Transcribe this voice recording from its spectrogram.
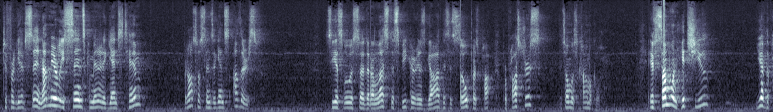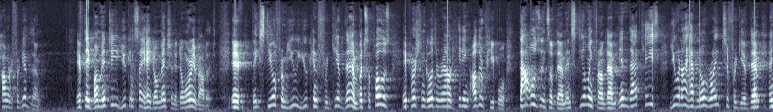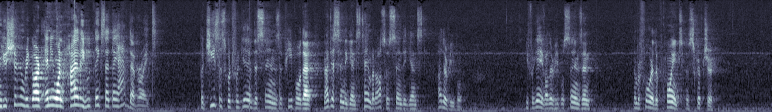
to forgive sin, not merely sins committed against him, but also sins against others. C.S. Lewis said that unless the speaker is God, this is so preposterous, it's almost comical. If someone hits you, you have the power to forgive them. If they bump into you, you can say, hey, don't mention it, don't worry about it. If they steal from you, you can forgive them. But suppose a person goes around hitting other people, thousands of them, and stealing from them. In that case, you and I have no right to forgive them, and you shouldn't regard anyone highly who thinks that they have that right. But Jesus would forgive the sins of people that not just sinned against him, but also sinned against other people. He forgave other people's sins. And number four, the point of Scripture.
